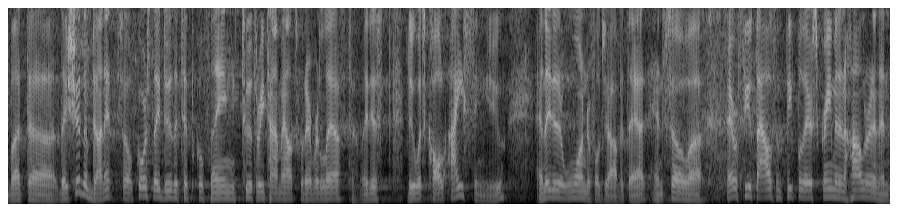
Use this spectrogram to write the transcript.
But uh, they shouldn't have done it. So, of course, they do the typical thing two or three timeouts, whatever left. They just do what's called icing you. And they did a wonderful job at that. And so uh, there were a few thousand people there screaming and hollering. And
